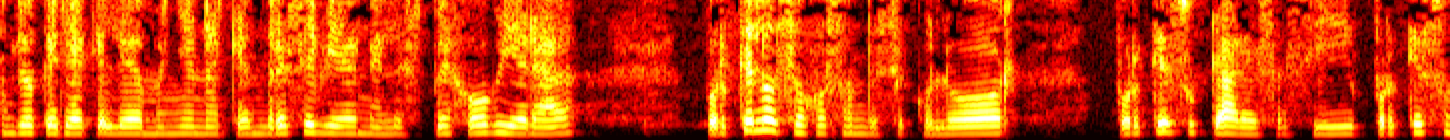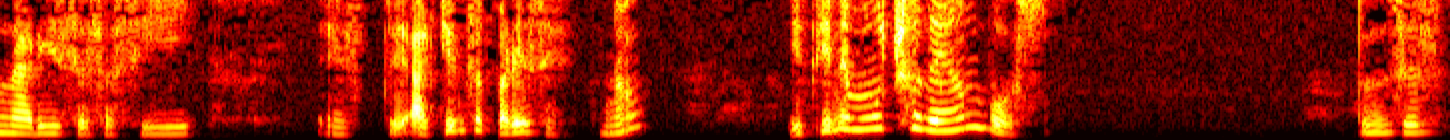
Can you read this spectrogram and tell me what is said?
Yo quería que el día de mañana que Andrés se viera en el espejo, viera por qué los ojos son de ese color, por qué su cara es así, por qué su nariz es así, este, ¿a quién se parece? ¿No? Y tiene mucho de ambos. Entonces,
